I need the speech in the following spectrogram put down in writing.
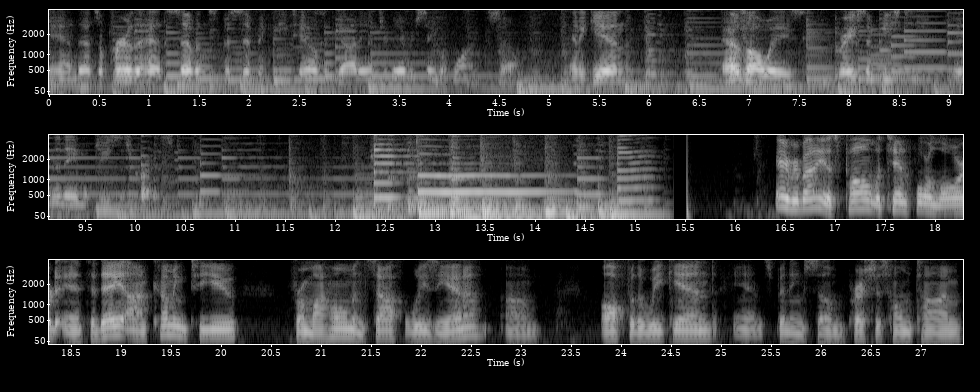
and that's a prayer that had seven specific details that God answered every single one. So, and again, as always, grace and peace to you in the name of Jesus Christ. Hey everybody, it's Paul with 10-4 Lord, and today I'm coming to you from my home in South Louisiana. Um, off for the weekend and spending some precious home time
